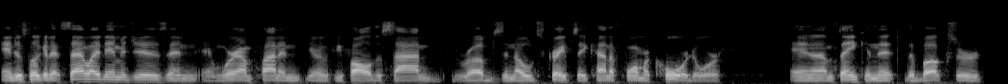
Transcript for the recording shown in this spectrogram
And just looking at satellite images and, and where I'm finding, you know, if you follow the sign rubs and old scrapes, they kind of form a corridor. And I'm thinking that the bucks are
